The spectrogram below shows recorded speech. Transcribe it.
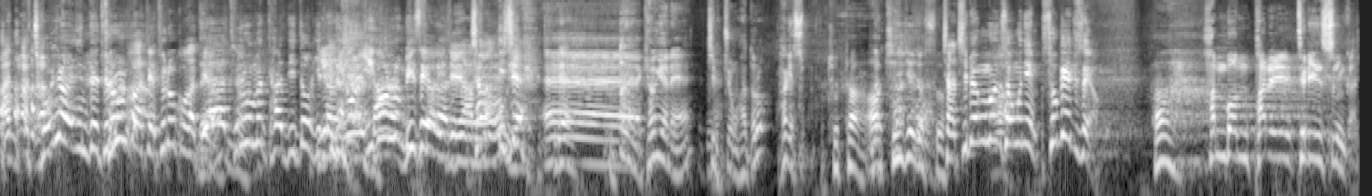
아, 전혀 아닌데 들어올 것 같아요. 들어올 것 같아요. 야 들어오면 다 네 덕이다. 예, 이걸로 미세요, 이제. 자, 아, 이제 네. 에, 경연에 집중하도록 하겠습니다. 좋다. 아 진지해졌어. 자, 지병문 성우님 소개해 주세요. 한 번 발을 들인 순간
